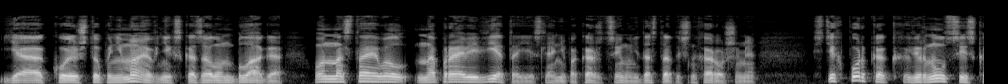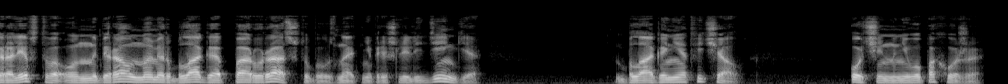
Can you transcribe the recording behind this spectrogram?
«Я кое-что понимаю в них», — сказал он благо. Он настаивал на праве вето, если они покажутся ему недостаточно хорошими. С тех пор, как вернулся из королевства, он набирал номер Блага пару раз, чтобы узнать, не пришли ли деньги. Благо не отвечал. Очень на него похоже.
